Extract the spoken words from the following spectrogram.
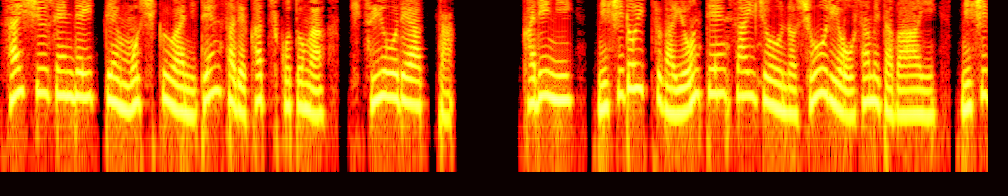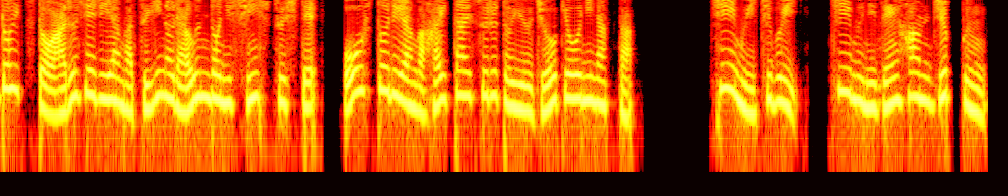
最終戦で1点もしくは2点差で勝つことが必要であった。仮に西ドイツが4点差以上の勝利を収めた場合、西ドイツとアルジェリアが次のラウンドに進出してオーストリアが敗退するという状況になった。チーム 1V、チームに前半10分、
